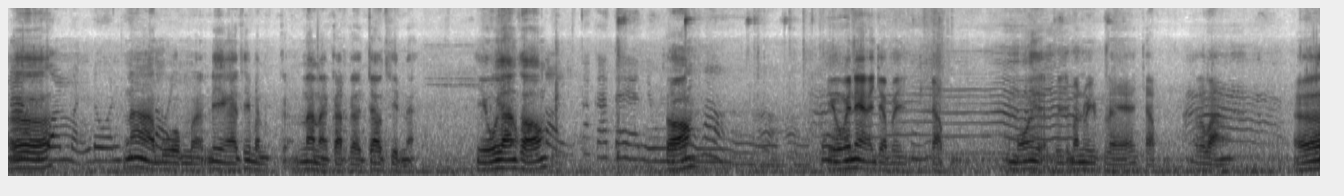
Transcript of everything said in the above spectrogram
เออบวมเหมือนโดนหน้าบวมอะนี่ไงที่มันนั่นน่ะกัดกับเจ้าถิ่นน่ะหิวยังสองต่อยตะกะแตนอยู่สองพ่อหิวไหมเนี่ยจะไปจับโม้ยมันมีแผลจับระวัง เออ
